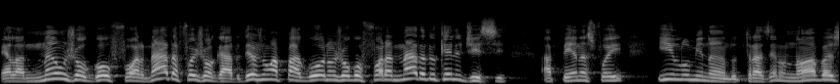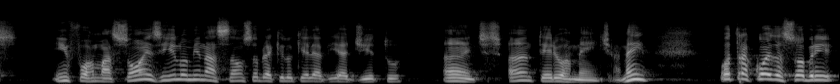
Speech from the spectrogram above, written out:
ela não jogou fora, nada foi jogado. Deus não apagou, não jogou fora nada do que ele disse, apenas foi iluminando, trazendo novas informações e iluminação sobre aquilo que ele havia dito antes, anteriormente. Amém? Outra coisa sobre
